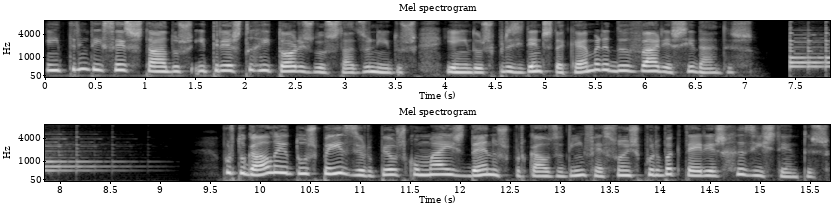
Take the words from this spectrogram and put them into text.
em 36 estados e 3 territórios dos Estados Unidos e ainda os presidentes da Câmara de várias cidades. Portugal é dos países europeus com mais danos por causa de infecções por bactérias resistentes.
